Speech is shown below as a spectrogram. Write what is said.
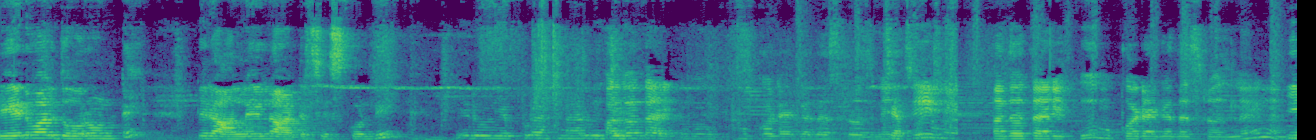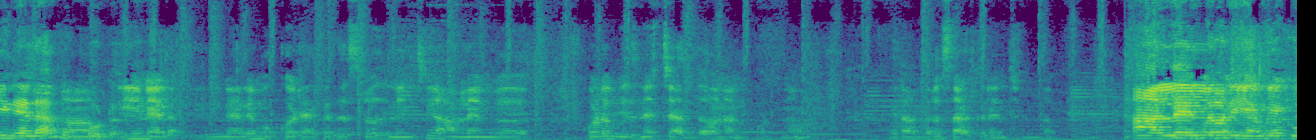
లేని వాళ్ళు దూరం ఉంటే మీరు ఆన్లైన్లో ఆర్డర్ చేసుకోండి. మీరు ఎప్పుడు అంటున్నారు పదో తారీఖు ముక్కోటి ఏకాదశి రోజు నుంచి చెప్పండి. పదో తారీఖు ముక్కోటి ఏకాదశి రోజునే ఈ నెల. ఈ నెల. ఈ నెల ముక్కోటి ఏకాదశి రోజు నుంచి ఆన్లైన్ కూడా బిజినెస్ చేద్దామని అనుకుంటున్నాం. మీరు అందరూ సహకరించుకుందాం ఆన్లైన్లో మీకు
